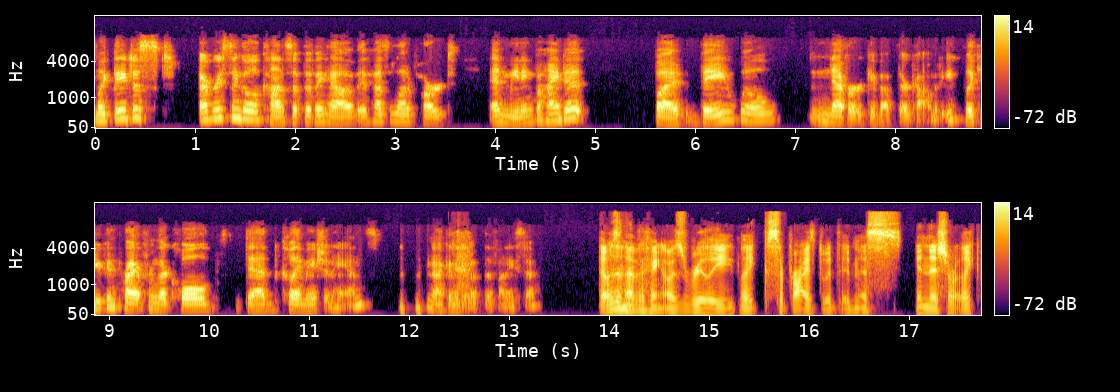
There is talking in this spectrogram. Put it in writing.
Like they just, every single concept that they have, it has a lot of heart and meaning behind it, but they will never give up their comedy. Like you can pry it from their cold, dead claymation hands. Not going to give up the funny stuff. That was another thing I was really like surprised with in this in this short. Like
